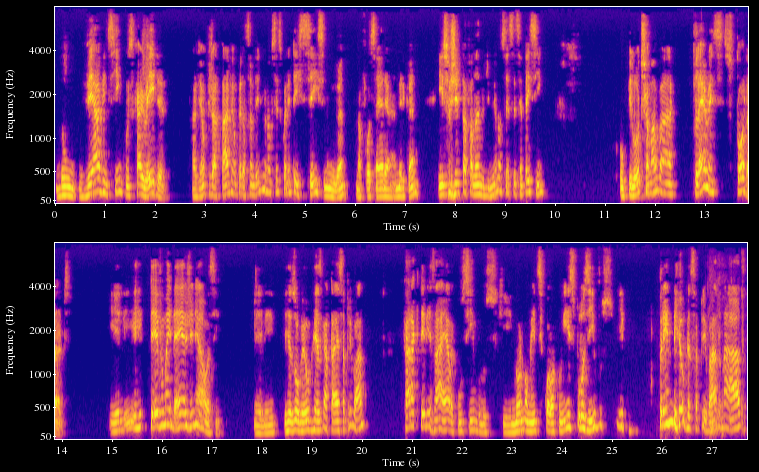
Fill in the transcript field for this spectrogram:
de um VA-25, um Sky Raider, avião que já estava em operação desde 1946, se não me engano, na Força Aérea Americana. Isso a gente está falando de 1965 o piloto chamava Clarence Stoddard. E ele teve uma ideia genial, assim. Ele resolveu resgatar essa privada, caracterizar ela com símbolos que normalmente se colocam em explosivos e prendeu essa privada na asa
